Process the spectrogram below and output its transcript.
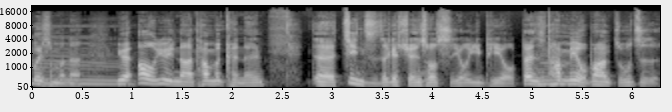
为什么呢？因为奥运呢，他们可能呃禁止这个选手使用 EPO，但是他没有办法阻止。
